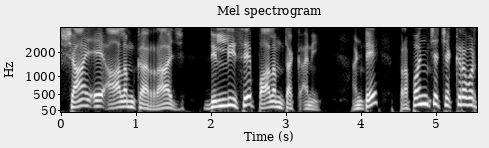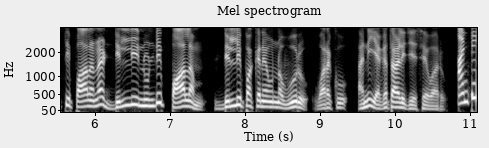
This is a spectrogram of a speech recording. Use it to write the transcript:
షా ఏ ఆలం కా రాజ్ ఢిల్లీసే పాలం తక్ అని. అంటే ప్రపంచ చక్రవర్తి పాలన ఢిల్లీ నుండి పాలం ఢిల్లీ పక్కనే ఉన్న ఊరు వరకు అని ఎగతాళి చేసేవారు. అంటే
